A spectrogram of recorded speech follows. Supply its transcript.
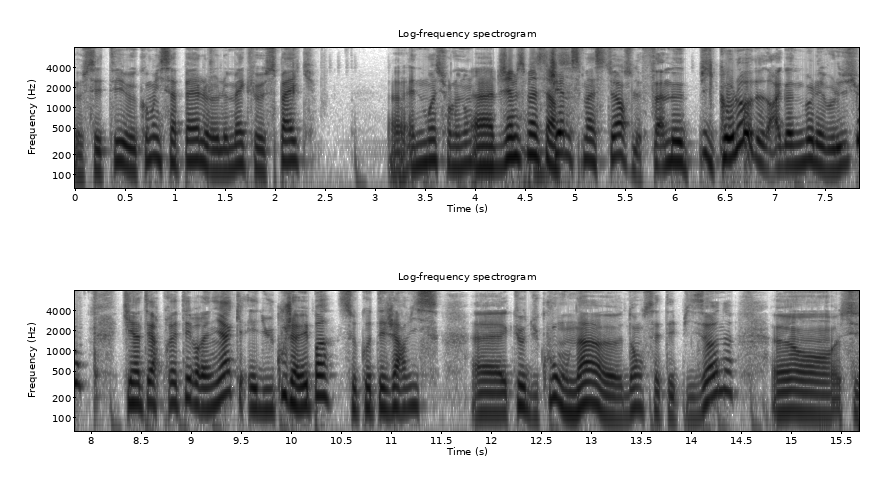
euh, c'était euh, comment il s'appelle le mec Spike? Euh, Aide-moi sur le nom. Euh, James Masters. James Masters, le fameux Piccolo de Dragon Ball Evolution, qui interprétait Brainiac, et du coup j'avais pas ce côté Jarvis euh, que du coup on a euh, dans cet épisode. Euh, en- c'est,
